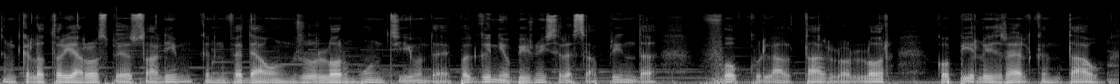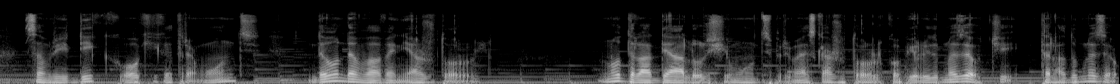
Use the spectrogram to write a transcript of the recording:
În călătoria lor spre Ierusalim, când vedeau în jurul lor munții unde păgânii obișnuiseră să aprindă focul altarilor lor, copiii lui Israel cântau să-mi ridic ochii către munți, de unde îmi va veni ajutorul? Nu de la dealuri și munți primesc ajutorul copiului Dumnezeu, ci de la Dumnezeu.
